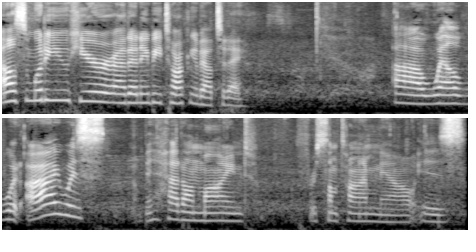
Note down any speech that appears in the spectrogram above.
Allison, what are you here at NAB talking about today? Uh, well, what I was had on mind for some time now is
